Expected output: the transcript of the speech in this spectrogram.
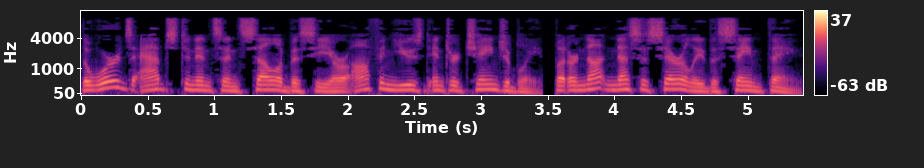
The words abstinence and celibacy are often used interchangeably, but are not necessarily the same thing.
